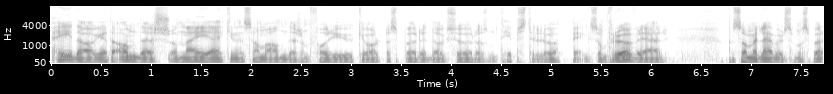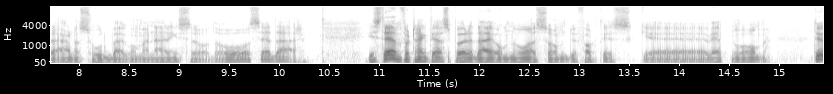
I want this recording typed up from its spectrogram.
Hei, Dag. Jeg heter Anders, og nei, jeg er ikke den samme Anders som forrige uke valgte å spørre Dag Sørås om tips til løping, som for øvrig er på samme level som å spørre Erna Solberg om ernæringsråd. Å, se der. Istedenfor tenkte jeg å spørre deg om noe som du faktisk eh, vet noe om. Du,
